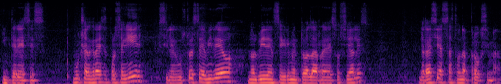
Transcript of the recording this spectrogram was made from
intereses. Muchas gracias por seguir. Si les gustó este video, no olviden seguirme en todas las redes sociales. Gracias, hasta una próxima.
